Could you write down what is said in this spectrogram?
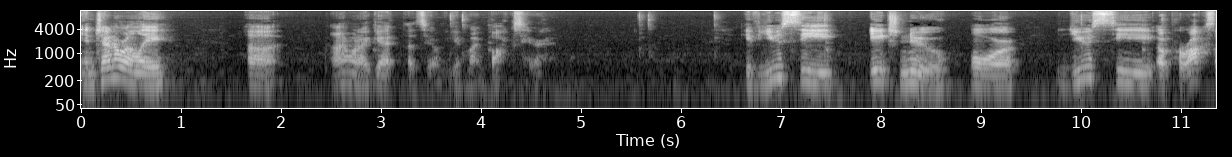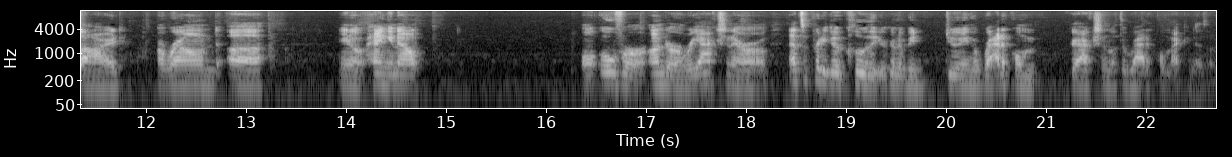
And generally, uh, I want to get, let's see, I want to get my box here. If you see H nu or you see a peroxide around, uh, you know, hanging out over or under a reaction arrow, that's a pretty good clue that you're going to be doing a radical reaction with a radical mechanism.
